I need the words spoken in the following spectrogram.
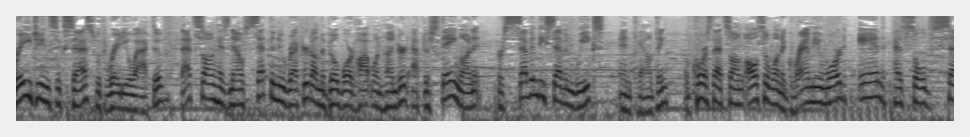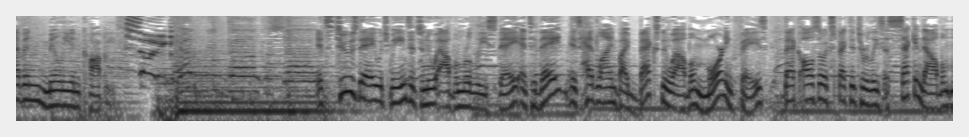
raging success with Radioactive. That song has now set the new record on the Billboard Hot 100 after staying on it for 77 weeks and counting. Of course, that song also won a Grammy Award and has sold 7 million copies. Sonic. It's Tuesday, which means it's a new album release day, and today is headlined by Beck's new album, Morning Phase. Beck also expected to release a second album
